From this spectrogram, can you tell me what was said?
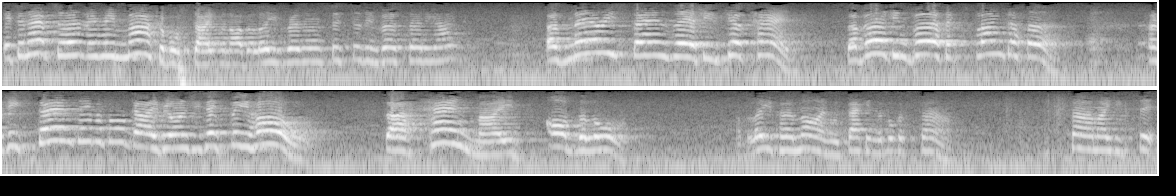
It's an absolutely remarkable statement, I believe, brothers and sisters, in verse 38. As Mary stands there, she's just had the virgin birth explained to her. And she stands there before Gabriel and she says, Behold, the handmaid of the Lord. I believe her mind was back in the book of Psalms. Psalm 86.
